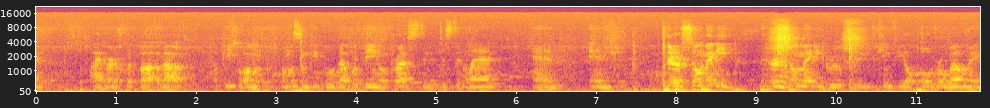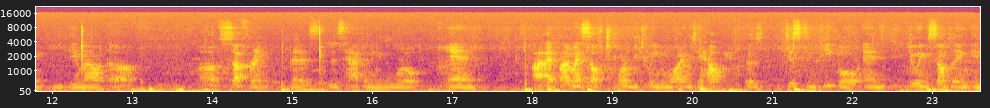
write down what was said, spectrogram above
I, I heard about a people, a Mus- Muslim people that were being oppressed in a distant land, and and there are so many, there are so many groups. It can feel overwhelming the amount of of suffering that is is happening in the world, and I, I find myself torn between wanting to help those distant people and doing something in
